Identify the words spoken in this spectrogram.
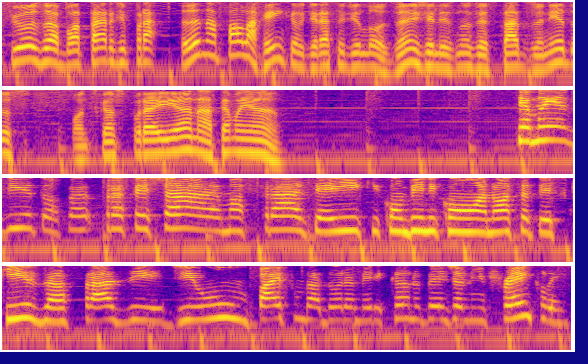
Fiuza. Boa tarde para Ana Paula Henkel, direto de Los Angeles, nos Estados Unidos. Bom descanso por aí, Ana. Até amanhã. Até amanhã, Vitor. Para fechar, uma frase aí que combine com a nossa pesquisa, a frase de um pai fundador americano, Benjamin Franklin,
